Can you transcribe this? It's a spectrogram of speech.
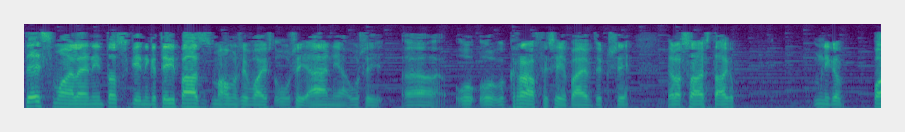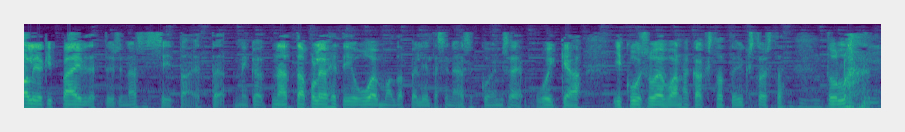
tesmailee, niin tossakin niinku pääasiassa mä hommasin vaan just uusia ääniä, uusia ää, u- u- graafisia päivityksiä, joilla saa sitä aika niinku paljonkin päivitettyä sinänsä siitä, että niinku, näyttää paljon heti uudemmalta peliltä sinänsä kuin se huikea ikuisuuden vanha 2011 mm-hmm. tullut mm-hmm.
